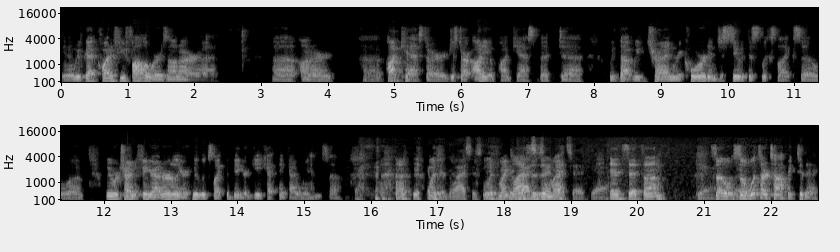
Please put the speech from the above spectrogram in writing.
You know, we've got quite a few followers on our uh, uh, on our podcast, our just our audio podcast, but we thought we'd try and record and just see what this looks like. So uh, we were trying to figure out earlier who looks like the bigger geek. I think I win. So yeah, with, your glasses, with my glasses, glasses and my headset, yeah. headsets on. Yeah. So so what's our topic today?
